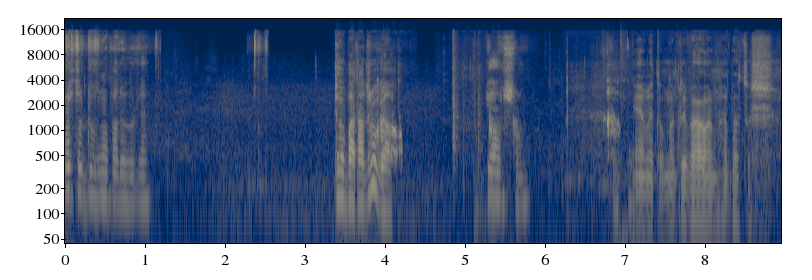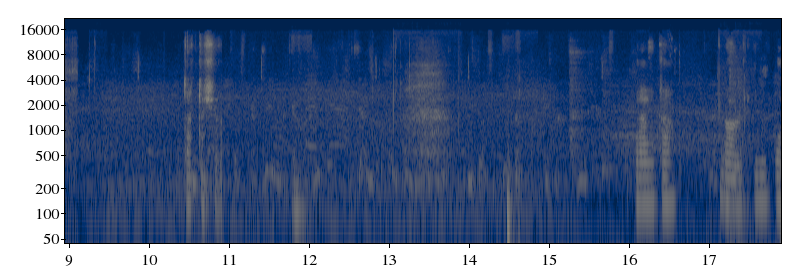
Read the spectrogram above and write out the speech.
Jak to gówno padło ogóle? To chyba ta druga. Pierwsza. Nie wiem, ja tam nagrywałem chyba coś. Tak to się... No, kilka.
